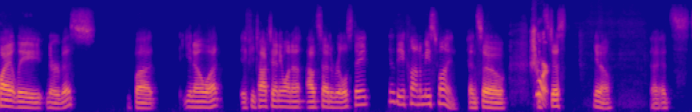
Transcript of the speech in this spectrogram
quietly nervous, but you know what? If you talk to anyone outside of real estate, you know, the economy's fine. And so Sure. it's just, you know, uh, it's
